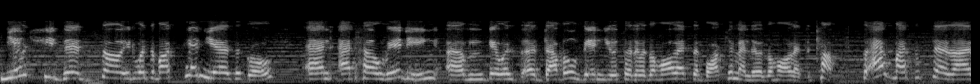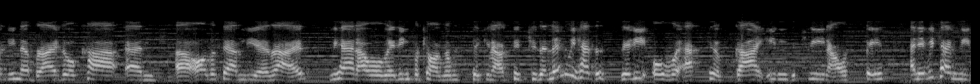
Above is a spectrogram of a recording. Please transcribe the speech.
Yes, she did. So it was about 10 years ago, and at her wedding, um, there was a double venue. So there was a hall at the bottom and there was a hall at the top. So as my sister arrived in her bridal car and uh, all the family arrived, we had our wedding photographers taking our pictures. And then we had this very overactive guy in between our space. And every time we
